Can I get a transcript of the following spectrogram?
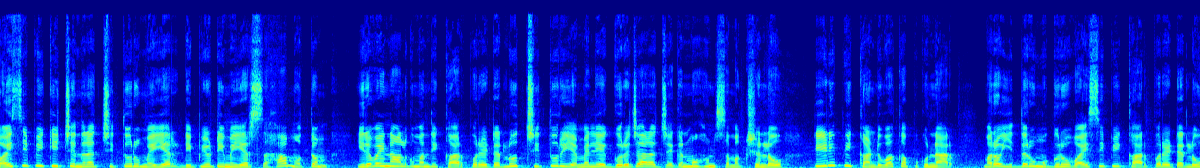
వైసీపీకి చెందిన చిత్తూరు మేయర్ డిప్యూటీ మేయర్ సహా మొత్తం ఇరవై నాలుగు మంది కార్పొరేటర్లు చిత్తూరు ఎమ్మెల్యే గురజాల జగన్మోహన్ సమక్షంలో టీడీపీ కండువా కప్పుకున్నారు. మరో ఇద్దరు ముగ్గురు వైసీపీ కార్పొరేటర్లు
